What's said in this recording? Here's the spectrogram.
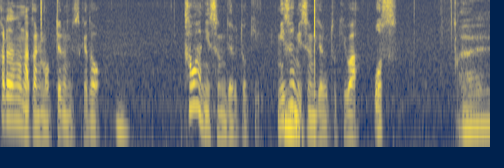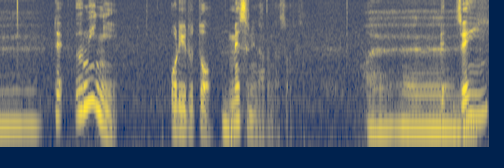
体の中に持ってるんですけど、うん。川に住んでる時湖住んでる時はオス、へえで海に降りるとうん。メスになるんだそうです、へええ全員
